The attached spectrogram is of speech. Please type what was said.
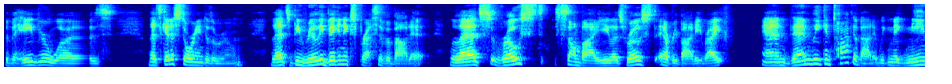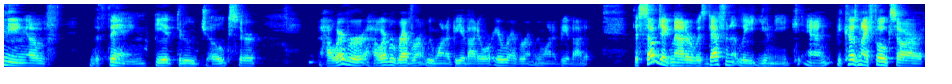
The behavior was let's get a story into the room, let's be really big and expressive about it, let's roast somebody, let's roast everybody, right? And then we can talk about it. We can make meaning of the thing, be it through jokes or however however reverent we want to be about it or irreverent we want to be about it. The subject matter was definitely unique and because my folks are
